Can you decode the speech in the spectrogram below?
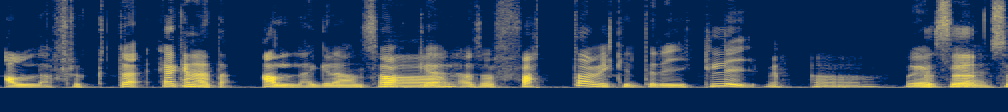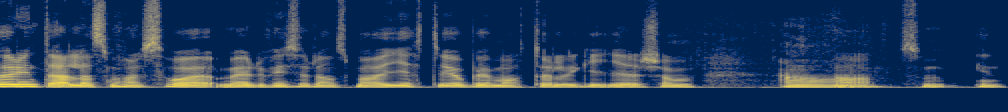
alla frukter. Jag kan äta alla grönsaker. Ja. Alltså fatta vilket rikt liv. Ja. Och sen, så är det inte alla som har så. Men det finns ju de som har jättejobbiga matallergier som, ja. ja som in,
